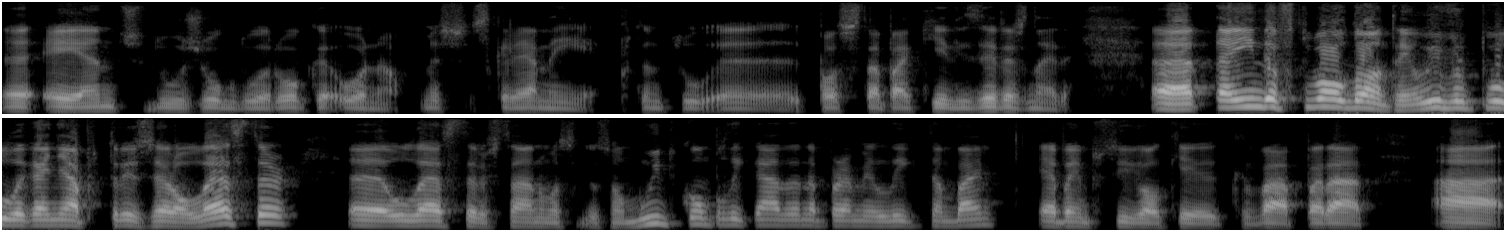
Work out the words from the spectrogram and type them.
uh, é antes do jogo do Aroca ou não, mas se calhar nem é. Portanto, uh, posso estar para aqui a dizer a geneira. ainda futebol de ontem, Liverpool a ganhar por 3-0 ao Leicester. o Leicester está numa situação muito complicada na Premier League também. É bem possível que, que vá parar à,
